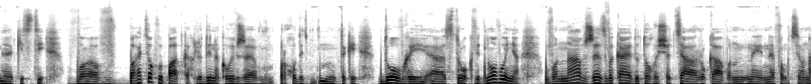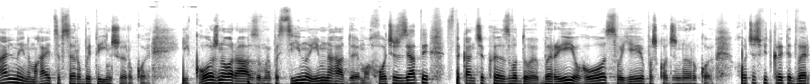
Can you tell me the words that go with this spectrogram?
е, кісті. В, в багатьох випадках людина, коли вже проходить такий довгий е, строк відновлення, вона вже звикає до того, що ця рука вона не функціональна і намагається все робити іншою рукою. І кожного разу ми постійно їм нагадуємо: хочеш взяти стаканчик з водою, бери його своєю пошкодженою рукою. Хочеш відкрити двері,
